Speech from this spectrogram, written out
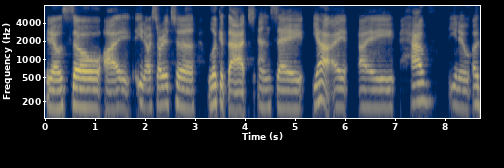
you know so i you know i started to look at that and say yeah i i have you know a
